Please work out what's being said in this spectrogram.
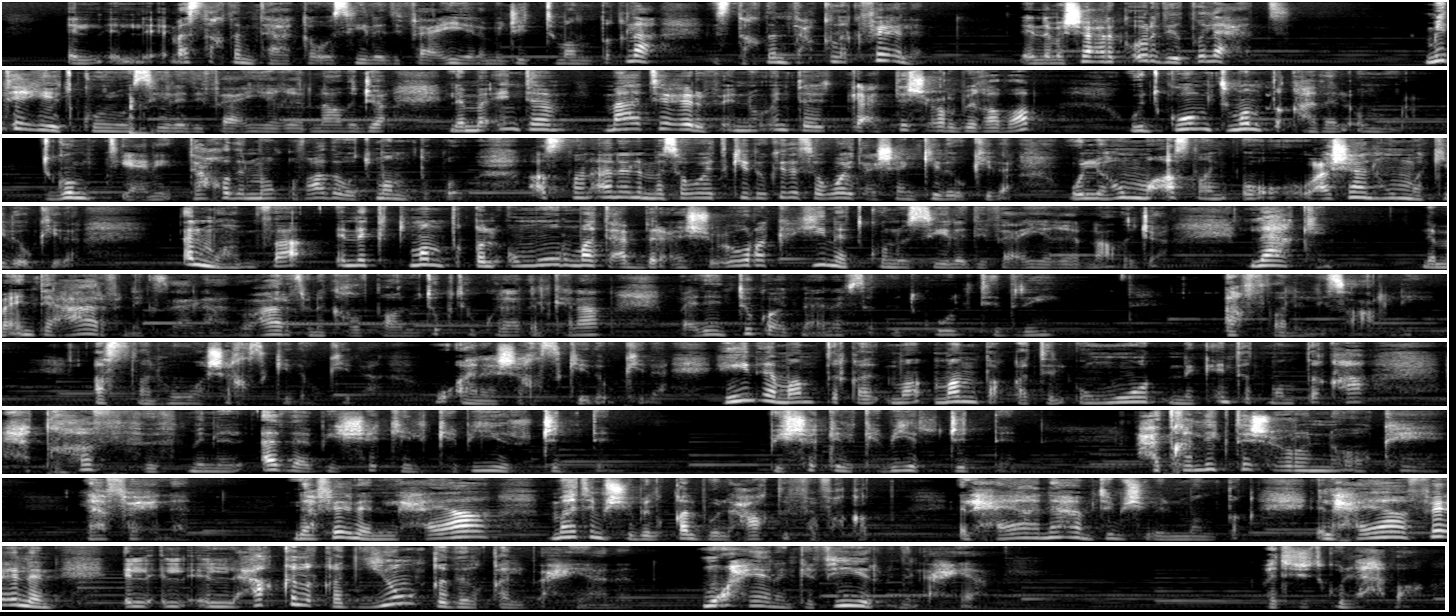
ما استخدمتها كوسيلة دفاعية لما جيت تمنطق لا استخدمت عقلك فعلا. لأن مشاعرك أوريدي طلعت. متى هي تكون وسيلة دفاعية غير ناضجة؟ لما أنت ما تعرف أنه أنت قاعد تشعر بغضب وتقوم تمنطق هذا الأمور. تقوم يعني تاخذ الموقف هذا وتمنطقه. أصلا أنا لما سويت كذا وكذا سويت عشان كذا وكذا ولا هم أصلا وعشان هم كذا وكذا. المهم فإنك تمنطق الأمور ما تعبر عن شعورك هنا تكون وسيلة دفاعية غير ناضجة. لكن لما أنت عارف إنك زعلان وعارف إنك غضبان وتكتب كل هذا الكلام بعدين تقعد مع نفسك وتقول تدري أفضل اللي صار لي. أصلا هو شخص كذا وكذا وأنا شخص كذا وكذا. هنا منطقة منطقة الأمور أنك أنت تمنطقها حتخفف من الأذى بشكل كبير جدا بشكل كبير جدا. حتخليك تشعر أنه أوكي لا فعلا لا فعلا. الحياة ما تمشي بالقلب والعاطفة فقط. الحياة نعم تمشي بالمنطق. الحياة فعلا العقل قد ينقذ القلب أحيانا مو أحيانا كثير من الأحيان. فتجي تقول لحظة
